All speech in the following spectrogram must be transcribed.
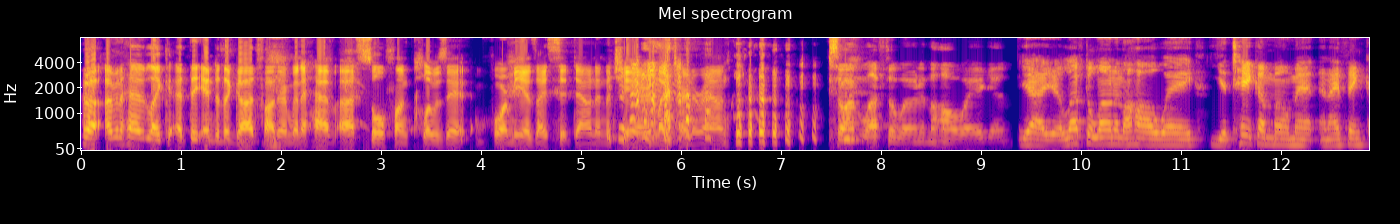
I'm gonna have like at the end of The Godfather, I'm gonna have uh, Soul Funk close it for me as I sit down in the chair and like turn around. So I'm left alone in the hallway again. Yeah, you're left alone in the hallway. You take a moment, and I think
